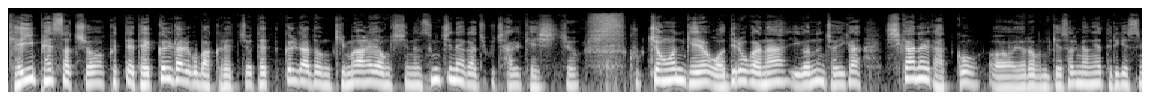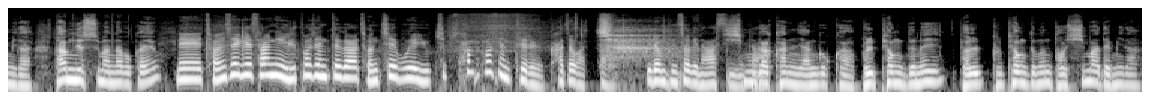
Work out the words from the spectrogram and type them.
개입했었죠. 그때 댓글 달고 막 그랬죠. 댓글 달던 김하영 씨는 승진해가지고 잘 계시죠. 국정원 개혁 어디로 가나 이거는 저희가 시간을 갖고 어, 여러분께 설명해 드리겠습니다. 다음 뉴스 만나볼까요? 네, 전 세계 상위 1%가 전체 부의 63%를 가져갔다. 자, 이런 분석이 나왔습니다. 심각한 양극화, 불평등의 별, 불평등은 더 심화됩니다.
